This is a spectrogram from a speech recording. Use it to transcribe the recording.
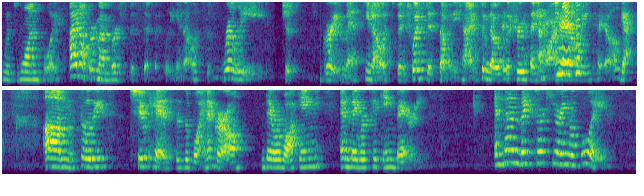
was one voice. I don't remember specifically, you know, it's really just great myth. You know, it's been twisted so many times. Who knows the It's truth A anymore? harrowing tale. Yeah. Um, so these two kids, there's a boy and a girl, they were walking and they were picking berries. And then they start hearing a voice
